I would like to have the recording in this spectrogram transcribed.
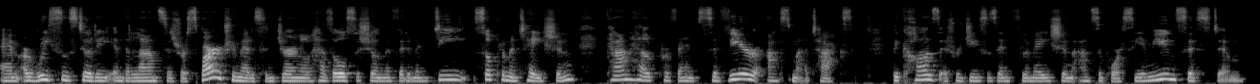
Um, a recent study in the Lancet Respiratory Medicine Journal has also shown that vitamin D supplementation can help prevent severe asthma attacks because it reduces inflammation and supports the immune system.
